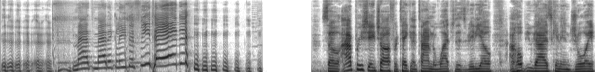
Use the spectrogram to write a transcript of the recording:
Mathematically defeated! So I appreciate y'all for taking the time to watch this video. I hope you guys can enjoy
